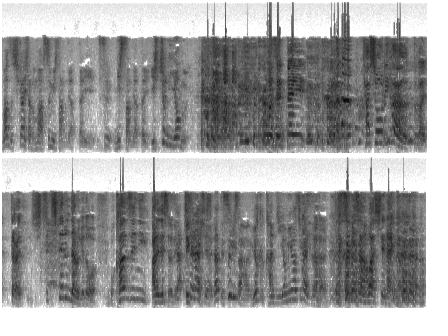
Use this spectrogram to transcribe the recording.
まず司会者のまあ鷲見さんであったりす西さんであったり一緒に読む。これ絶対多少リハとかだからししてるんだろうけどもう完全にあれですよね。いやしてないしてない。だって鷲見さんよく漢字読み間違えてた。から鷲見さんはしてないから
